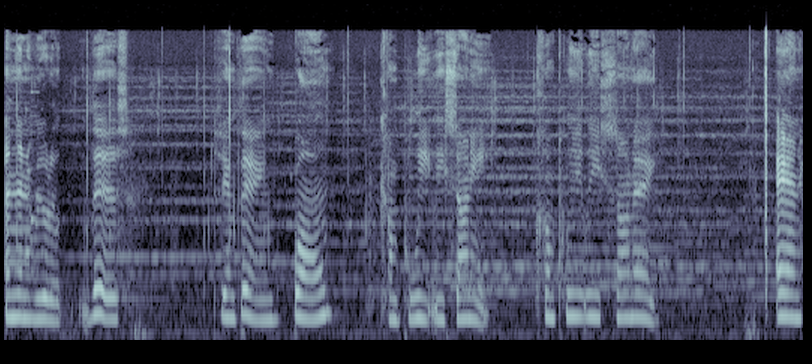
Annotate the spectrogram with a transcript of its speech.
And then if we go to this, same thing. Boom. Completely sunny. Completely sunny. And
